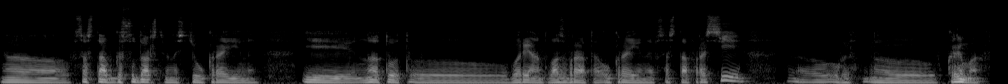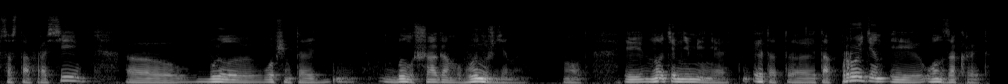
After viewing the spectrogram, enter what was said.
в состав государственности Украины, и на тот вариант возврата Украины в состав России – Э, э, Крыма в состав России э, был, в общем-то, был шагом вынужденным. Вот. И, но, тем не менее, этот этап пройден и он закрыт.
